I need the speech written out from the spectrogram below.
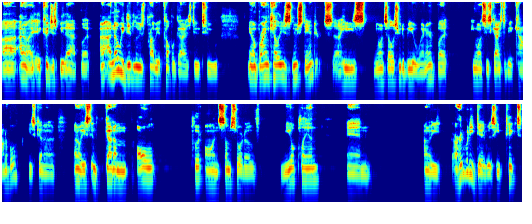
uh, I don't know. It could just be that, but I, I, know we did lose probably a couple guys due to, you know, Brian Kelly's new standards. Uh, he's he wants LSU to be a winner, but he wants these guys to be accountable. He's gonna, I don't know. He's got them all put on some sort of meal plan, and I don't know. He, I heard what he did was he picked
